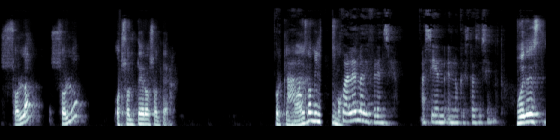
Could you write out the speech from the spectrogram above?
¿sola, solo o soltero o soltera? Porque no Ah, es lo mismo. ¿Cuál es la diferencia? Así en, en lo que estás diciendo tú. Puedes,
